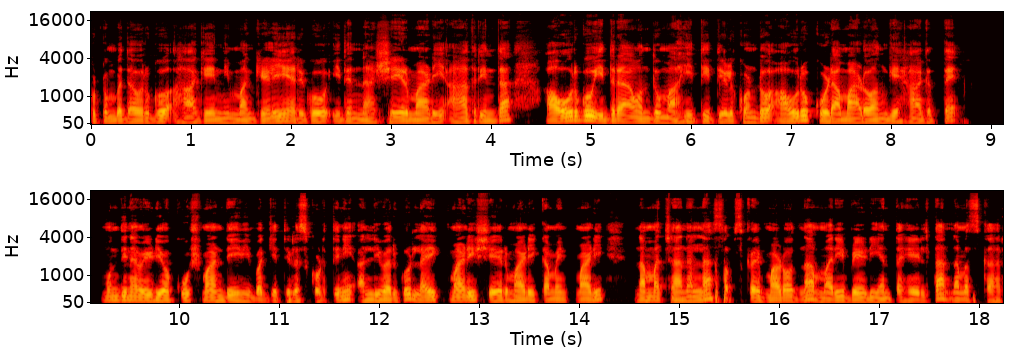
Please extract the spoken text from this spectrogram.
ಕುಟುಂಬದವ್ರಿಗೂ ಹಾಗೆ ನಿಮ್ಮ ಗೆಳೆಯರಿಗೂ ಇದನ್ನು ಶೇರ್ ಮಾಡಿ. ಆದ್ದರಿಂದ ಅವ್ರಿಗೂ ಇದರ ಒಂದು ಮಾಹಿತಿ ತಿಳ್ಕೊಂಡು ಅವರು ಕೂಡ ಮಾಡೋ ಹಂಗೆ ಆಗುತ್ತೆ. ಮುಂದಿನ ವಿಡಿಯೋ ಕೂಷ್ಮಾಂಡ್ ದೇವಿ ಬಗ್ಗೆ ತಿಳಿಸ್ಕೊಡ್ತೀನಿ. ಅಲ್ಲಿವರೆಗೂ ಲೈಕ್ ಮಾಡಿ, ಶೇರ್ ಮಾಡಿ, ಕಮೆಂಟ್ ಮಾಡಿ. ನಮ್ಮ ಚಾನಲ್ನ ಸಬ್ಸ್ಕ್ರೈಬ್ ಮಾಡೋದನ್ನ ಮರಿಬೇಡಿ ಅಂತ ಹೇಳ್ತಾ ನಮಸ್ಕಾರ.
